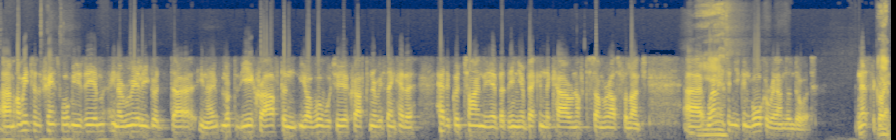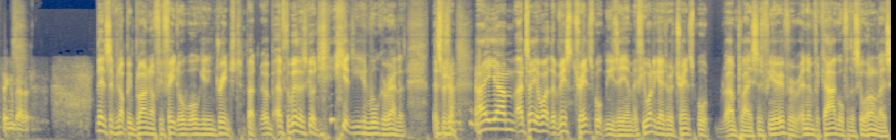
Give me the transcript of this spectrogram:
Um, I went to the Transport Museum, you know, really good, uh, you know, looked at the aircraft and, you know, World War II aircraft and everything, had a, had a good time there, but then you're back in the car and off to somewhere else for lunch. Uh, Yeah. Wellington, you can walk around and do it. And that's the great Yep. thing about it. That's if you've not been blown off your feet or, or getting drenched. But uh, if the weather's good, you can walk around it. That's for sure. hey, um, I tell you what, the best transport museum. If you want to go to a transport um, place, if you're ever in Invercargill for the school holidays,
